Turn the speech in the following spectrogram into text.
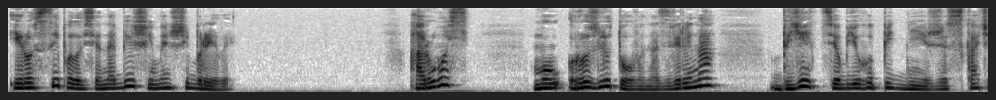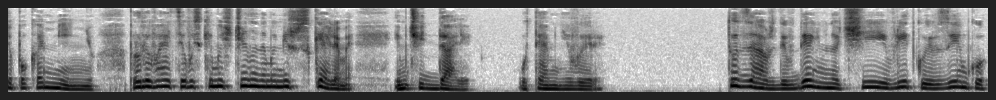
і розсипалося на більші й менші брили. А рось, мов розлютована звірина, б'ється об його підніжжя, скаче по камінню, проривається вузькими щілинами між скелями і мчить далі у темні вири. Тут завжди, вдень, вночі, влітку і взимку,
